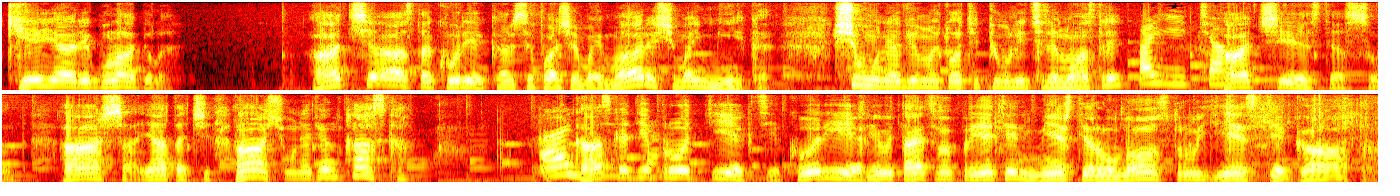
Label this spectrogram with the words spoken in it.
cheia regulabilă. Aceasta corect, care se face mai mare și mai mică. Și unde avem noi toate piulițele noastre? Aici. Acestea sunt. Așa, iată. Ce... A, și unde avem casca. Aici. Casca de protecție, corect. Și uitați-vă, prieteni, meșterul nostru este gata.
